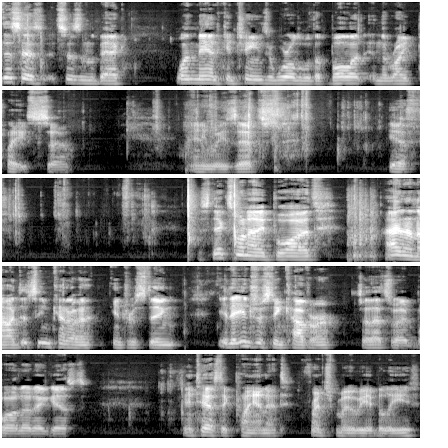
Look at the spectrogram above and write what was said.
this has it says in the back one man can change the world with a bullet in the right place. So, anyways, that's if. This next one I bought, I don't know, it just seemed kind of interesting. It an interesting cover, so that's why I bought it, I guess. Fantastic Planet, French movie, I believe.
